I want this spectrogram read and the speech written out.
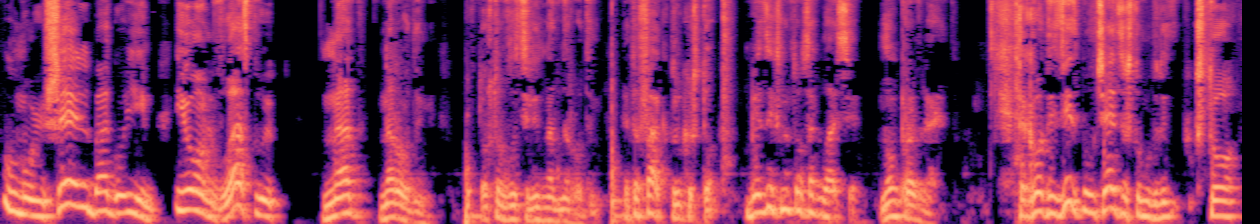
Умуишель Багуим. И он властвует над народами. То, что он властелин над народами. Это факт, только что. Без их на то согласия, но управляет. Так вот, и здесь получается, что, мудрец, что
